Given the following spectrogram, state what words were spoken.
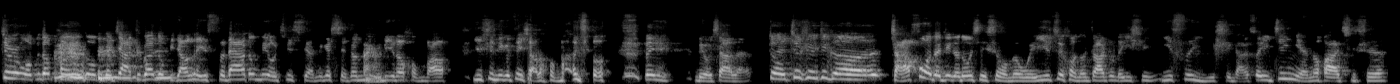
就是我们的朋友跟我们的价值观都比较类似，大家都没有去写那个写着努力的红包，于是那个最小的红包就被留下来。对，就是这个炸货的这个东西是我们唯一最后能抓住的一丝一丝仪式感。所以今年的话，其实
